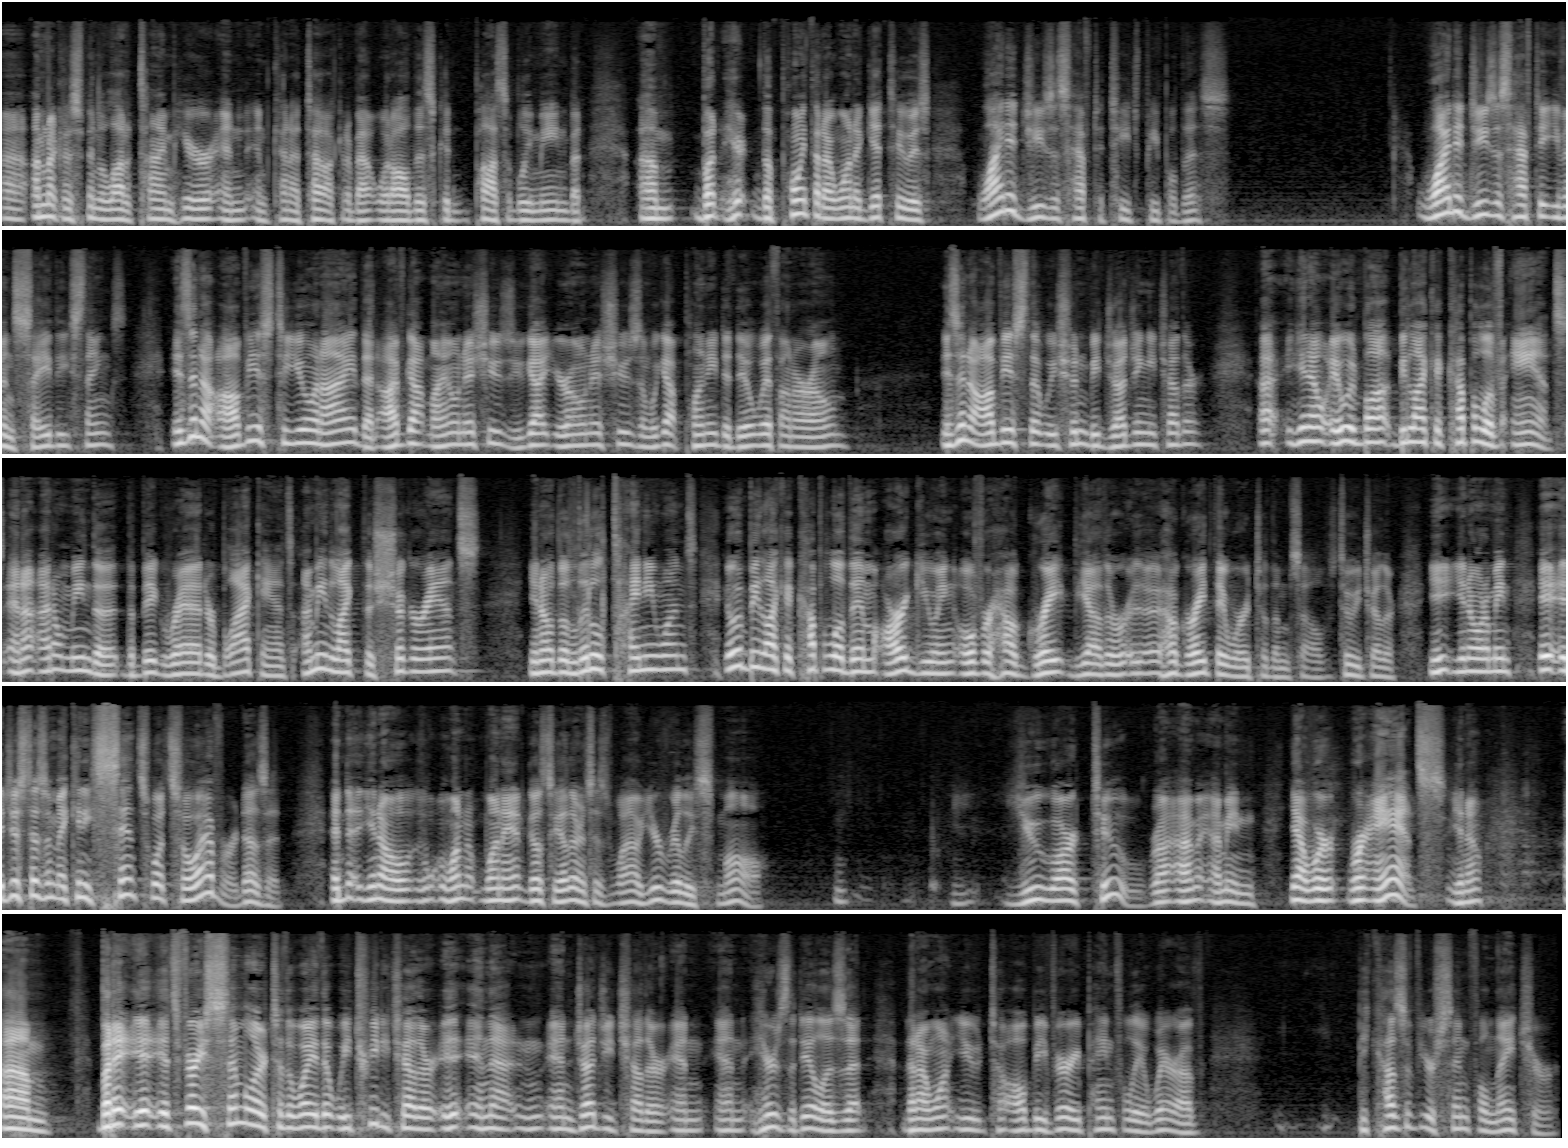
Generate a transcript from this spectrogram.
uh, I'm not going to spend a lot of time here and, and kind of talking about what all this could possibly mean, but, um, but here, the point that I want to get to is why did Jesus have to teach people this? Why did Jesus have to even say these things? Isn't it obvious to you and I that I've got my own issues, you got your own issues, and we got plenty to deal with on our own? Isn't it obvious that we shouldn't be judging each other? Uh, you know, it would be like a couple of ants, and I, I don't mean the, the big red or black ants, I mean like the sugar ants you know, the little tiny ones, it would be like a couple of them arguing over how great the other, uh, how great they were to themselves, to each other. You, you know what I mean? It, it, just doesn't make any sense whatsoever, does it? And, uh, you know, one, one ant goes to the other and says, wow, you're really small. You are too, right? I mean, I mean yeah, we're, we're ants, you know? Um, but it, it, it's very similar to the way that we treat each other in that and, and judge each other. And, and here's the deal is that, that I want you to all be very painfully aware of because of your sinful nature,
